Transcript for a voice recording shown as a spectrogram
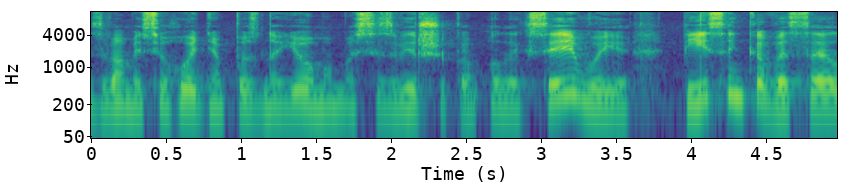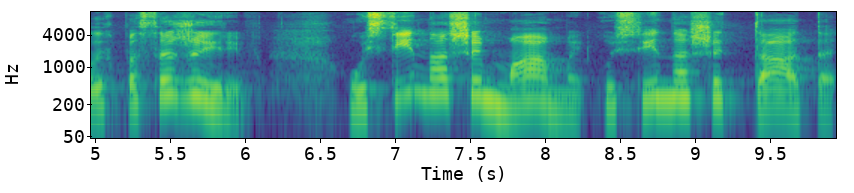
З вами сьогодні познайомимося з віршиком Олексєєвої Пісенька веселих пасажирів. Усі наші мами, усі наші тата,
